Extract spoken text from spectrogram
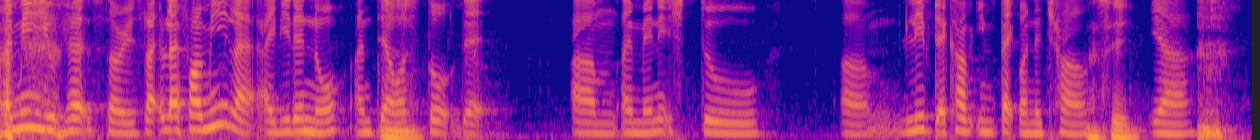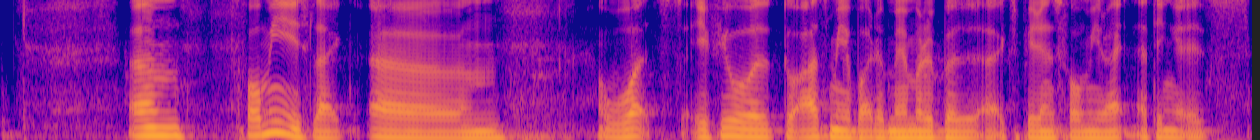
I mean, you heard stories like like for me, like I didn't know until I was Mm. told that um, I managed to um, leave that kind of impact on the child. I see. Yeah. Um, for me, it's like um, what's if you were to ask me about the memorable uh, experience for me, right? I think it's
